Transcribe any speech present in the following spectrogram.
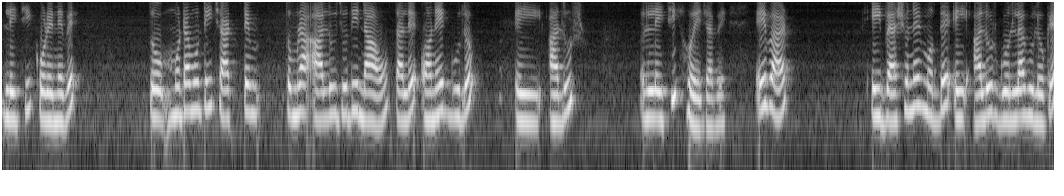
লেচি করে নেবে। তো মোটামুটি চারটে, তোমরা আলু যদি নাও, তাহলে অনেকগুলো এই আলুর লেচি হয়ে যাবে। এবার এই বেসনের মধ্যে এই আলুর গোল্লাগুলোকে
